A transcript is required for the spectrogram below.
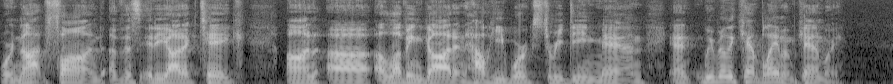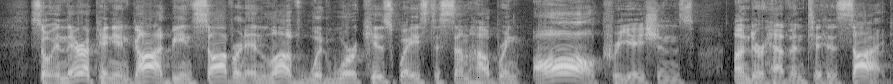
were not fond of this idiotic take on uh, a loving God and how he works to redeem man. And we really can't blame him, can we? So, in their opinion, God, being sovereign and love, would work his ways to somehow bring all creations under heaven to his side.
